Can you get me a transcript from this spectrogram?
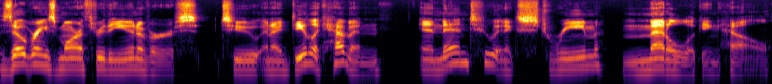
Zo brings Mar through the universe to an idyllic heaven and then to an extreme metal looking hell.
